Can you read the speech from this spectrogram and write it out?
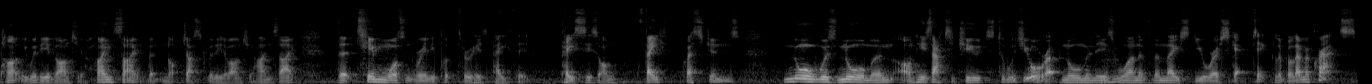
partly with the advantage of hindsight, but not just with the advantage of hindsight, that Tim wasn't really put through his paces on faith questions, nor was Norman on his attitudes towards Europe. Norman is mm-hmm. one of the most Eurosceptic Liberal Democrats.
